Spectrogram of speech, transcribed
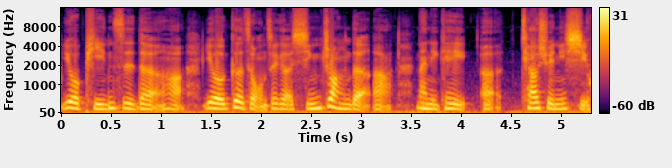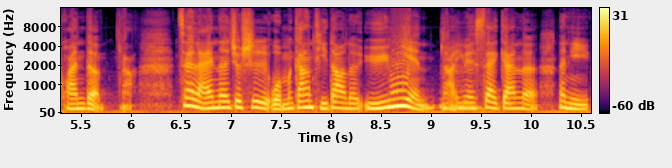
有瓶子的哈，有各种这个形状的啊，那你可以呃挑选你喜欢的啊。再来呢，就是我们刚刚提到的鱼面啊，因为晒干了，那你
